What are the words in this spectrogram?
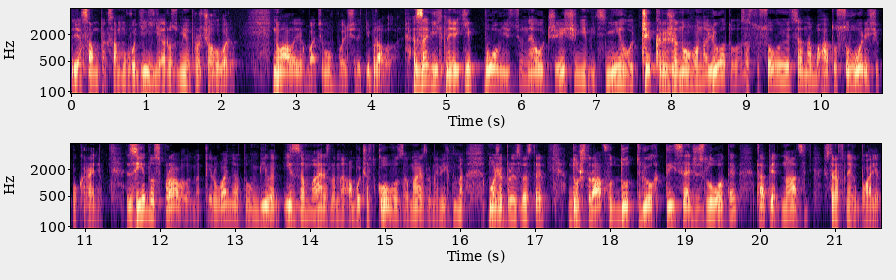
я сам так само водій, я розумію про що говорю. Ну але як бачимо, в Польщі такі правила. За вікна, які повністю не очищені від снігу чи крижаного нальоту, застосовуються набагато суворіші покарання. Згідно з правилами, керування автомобілем із замерзлими або частково замерзлими вікнами може призвести до штрафу до 3 тисяч злотих та 15 штрафних балів.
